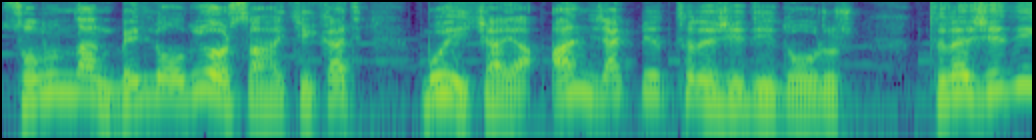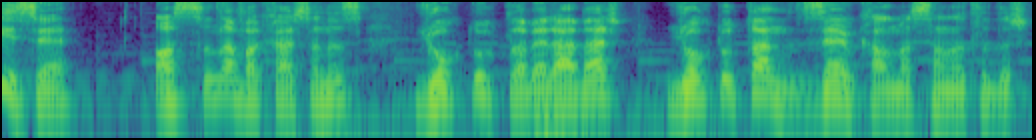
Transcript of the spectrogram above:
sonundan belli oluyorsa hakikat bu hikaye ancak bir trajedi doğurur. Trajedi ise aslına bakarsanız yoklukla beraber yokluktan zevk alma sanatıdır.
